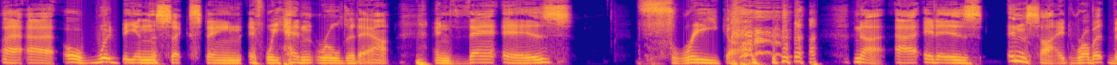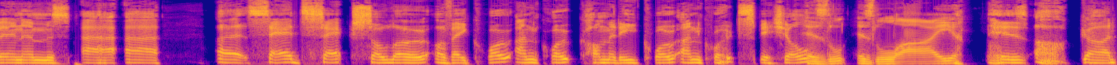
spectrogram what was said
Uh, uh, or would be in the 16 if we hadn't ruled it out. And that is Free Guy. no, uh, it is Inside Robert Burnham's, uh, uh, uh, sad sack solo of a quote unquote comedy, quote unquote special. His his lie. his oh god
